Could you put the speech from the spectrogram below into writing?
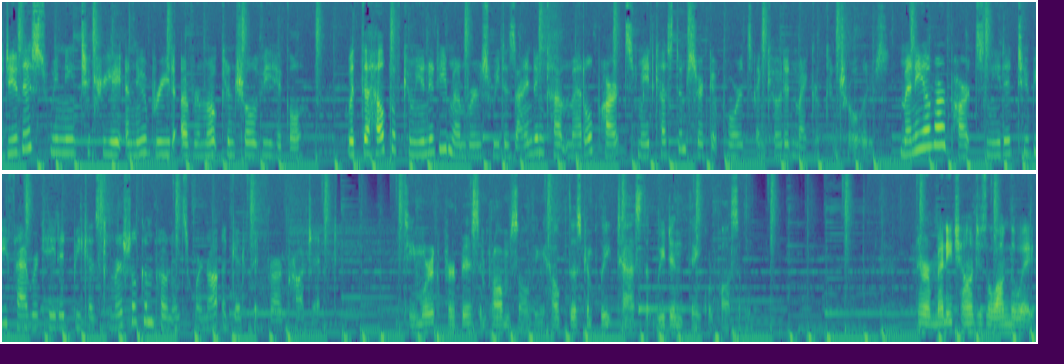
To do this, we need to create a new breed of remote control vehicle. With the help of community members, we designed and cut metal parts, made custom circuit boards, and coded microcontrollers. Many of our parts needed to be fabricated because commercial components were not a good fit for our project. Teamwork, purpose, and problem solving helped us complete tasks that we didn't think were possible. There were many challenges along the way,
